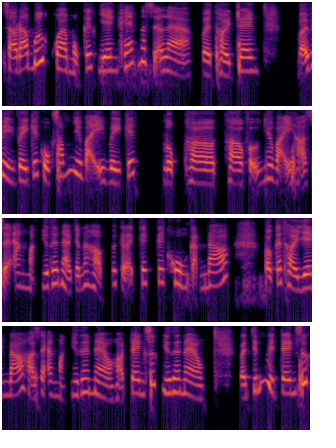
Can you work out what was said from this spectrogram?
Sau đó bước qua một cái gian khác nó sẽ là về thời trang. Bởi vì vì cái cuộc sống như vậy, vì cái lục thờ thờ phượng như vậy, họ sẽ ăn mặc như thế nào cho nó hợp với cái cái cái khuôn cảnh đó? Vào cái thời gian đó, họ sẽ ăn mặc như thế nào? Họ trang sức như thế nào? Và chính vì trang sức,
